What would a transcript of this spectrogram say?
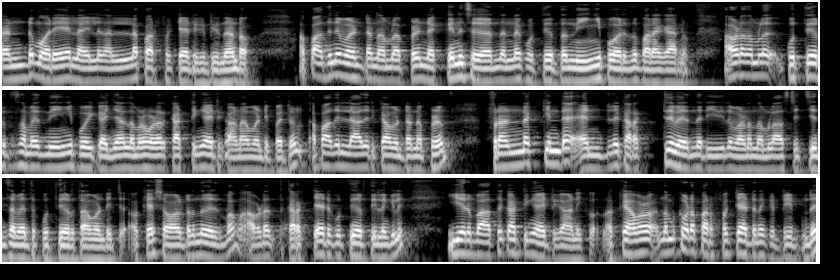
രണ്ടും ഒരേ ലൈനിൽ നല്ല പെർഫെക്റ്റ് ആയിട്ട് കിട്ടിയിട്ടുണ്ട് കേട്ടോ അപ്പോൾ അതിന് വേണ്ടിയിട്ടാണ് നമ്മൾ എപ്പോഴും നെക്കിന് ചേർന്ന് തന്നെ കുത്തി നിർത്താൻ നീങ്ങി പോരുതെന്ന് പറയാൻ കാരണം. അവിടെ നമ്മൾ കുത്തി നിർത്തുന്ന സമയത്ത് നീങ്ങി പോയി കഴിഞ്ഞാൽ നമ്മുടെ വളരെ കട്ടിംഗ് ആയിട്ട് കാണാൻ വേണ്ടി പറ്റും. അപ്പോൾ അതില്ലാതിരിക്കാൻ വേണ്ടിയിട്ടാണ് എപ്പോഴും ഫ്രണ്ട് നെക്കിന്റെ എൻഡിൽ കറക്റ്റ് വരുന്ന രീതിയിൽ വേണം നമ്മൾ ആ സ്റ്റിച്ച് ചെയ്യുന്ന സമയത്ത് കുത്തി നിർത്താൻ വേണ്ടിയിട്ട്. ഓക്കെ ഷോൾഡറിൽ നിന്ന് വരുമ്പം അവിടെ കറക്റ്റായിട്ട് കുത്തി നിർത്തിയില്ലെങ്കിൽ ഈ ഒരു ഭാഗത്ത് കട്ടിംഗ് ആയിട്ട് കാണിക്കും. ഓക്കെ അവിടെ നമുക്കിവിടെ പെർഫെക്റ്റ് ആയിട്ട് തന്നെ കിട്ടിയിട്ടുണ്ട്.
